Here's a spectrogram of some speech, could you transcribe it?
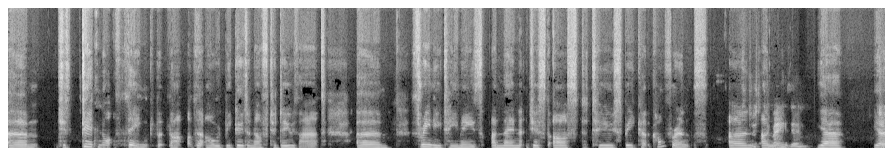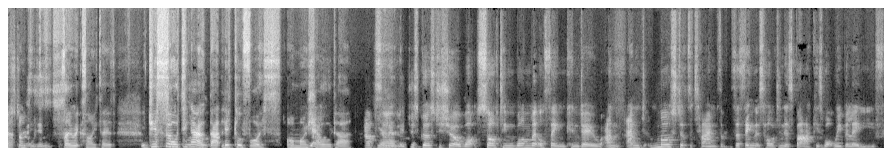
um just did not think that that that i would be good enough to do that um three new teamies and then just asked to speak at a conference and, just and amazing. yeah yeah. I'm so excited. It just, just sorting out that little voice on my yes, shoulder. Absolutely, yeah. just goes to show what sorting one little thing can do. And and most of the time, the, the thing that's holding us back is what we believe.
